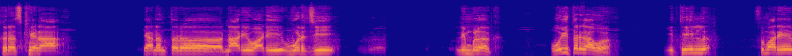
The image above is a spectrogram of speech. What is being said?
करजखेडा त्यानंतर नारीवाडी वडजी निंबळक व इतर गावं येथील सुमारे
